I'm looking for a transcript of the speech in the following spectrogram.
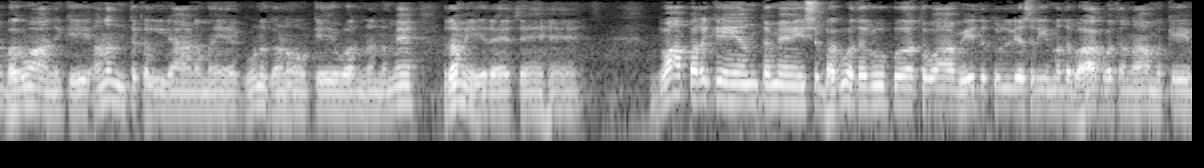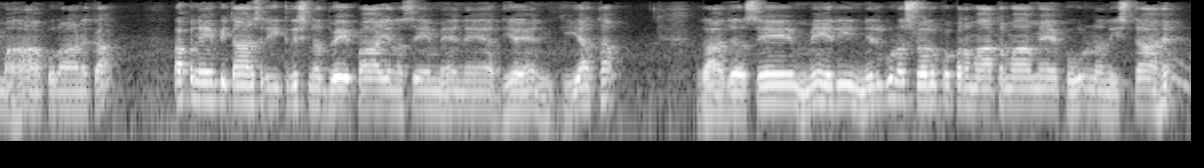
भगवान के अनंत कल्याणमय गुण गणों के वर्णन में रमे रहते हैं। द्वापर के अंत में इस भगवत रूप अथवा वेद तुल्य श्रीमद भागवत नाम के महापुराण का अपने पिता श्री कृष्ण द्वेपायन से मैंने अध्ययन किया था। राज से मेरी निर्गुण स्वरूप परमात्मा में पूर्ण निष्ठा है।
